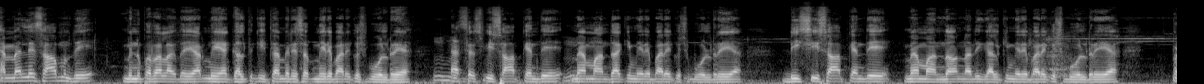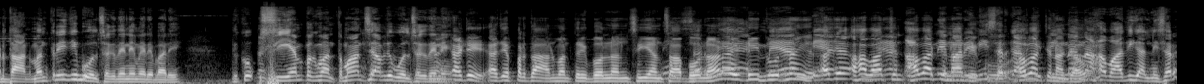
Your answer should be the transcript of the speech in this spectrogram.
ਐਮਐਲਏ ਸਾਹਿਬ ਹੁੰਦੇ ਮੈਨੂੰ ਪਤਾ ਲੱਗਦਾ ਯਾਰ ਮੈਂ ਗਲਤ ਕੀਤਾ ਮੇਰੇ ਸਭ ਮੇਰੇ ਬਾਰੇ ਕੁਝ ਬੋਲ ਰਹੇ। ਆ ਐਸਐਸਪੀ ਸਾਹਿਬ ਕਹਿੰਦੇ ਮੈਂ ਮੰਨਦਾ ਕਿ ਮੇਰੇ ਬਾਰੇ ਕੁਝ ਬੋਲ ਰਹੇ ਆ। ਡੀਸੀ ਸਾਹਿਬ ਕਹਿੰਦੇ ਮੈਂ ਮੰਨਦਾ ਉਹਨਾਂ ਦੀ ਗੱਲ ਕਿ ਮੇਰੇ ਬਾਰੇ ਕੁਝ ਬੋਲ ਰਹੇ ਆ। ਪ੍ਰਧਾਨ ਮੰਤਰੀ ਜੀ ਬੋਲ ਸਕਦੇ ਨੇ ਮੇਰੇ ਬਾਰੇ। ਦੇਖੋ ਸੀਐਮ ਭਗਵੰਤ ਮਾਨ ਸਾਹਿਬ ਜੋ ਬੋਲ ਸਕਦੇ ਨੇ। ਅਜੇ ਅਜੇ ਪ੍ਰਧਾਨ ਮੰਤਰੀ ਬੋਲਣ ਸੀਐਮ ਸਾਹਿਬ ਬੋਲਣ ਐਡੀ ਦੂਰ ਨਹੀਂ। ਅਜੇ ਹਵਾ ਚ ਹਵਾ ਚ ਨਾ ਦੇਖੋ ਹਵਾ ਚ ਨਾ ਜਾਓ। ਹਵਾ ਦੀ ਗੱਲ ਨਹੀਂ ਸਰ।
